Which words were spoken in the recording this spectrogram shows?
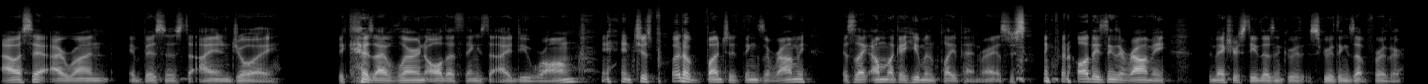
I would say I run a business that I enjoy because I've learned all the things that I do wrong and just put a bunch of things around me. It's like I'm like a human playpen, right? It's just like put all these things around me to make sure Steve doesn't screw things up further.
